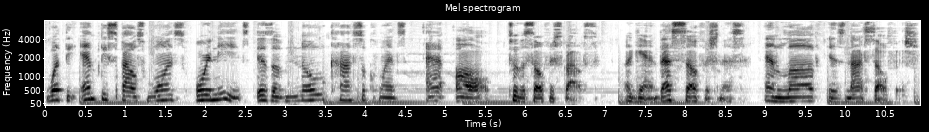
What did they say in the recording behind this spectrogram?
What the empty spouse wants or needs is of no consequence at all to the selfish spouse. Again, that's selfishness, and love is not selfish.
